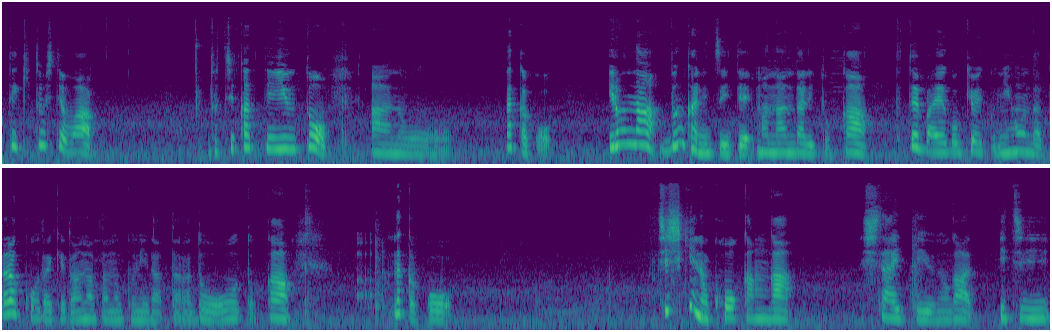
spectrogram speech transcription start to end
的としてはどっちかっていうとあのなんかこういろんな文化について学んだりとか例えば英語教育日本だったらこうだけどあなたの国だったらどうとかなんかこう知識の交換がしたいっていうのが一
